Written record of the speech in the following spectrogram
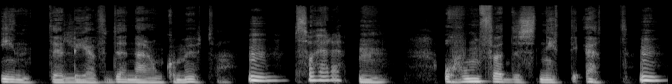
inte levde när hon kom ut. Va? Mm. Så är det. Mm. Och hon föddes 91. Mm.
